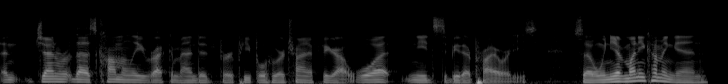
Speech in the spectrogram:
and general that's commonly recommended for people who are trying to figure out what needs to be their priorities. So when you have money coming in,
